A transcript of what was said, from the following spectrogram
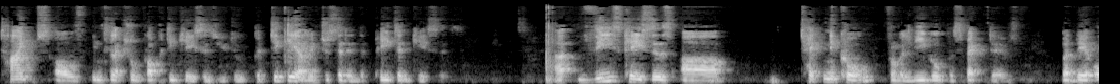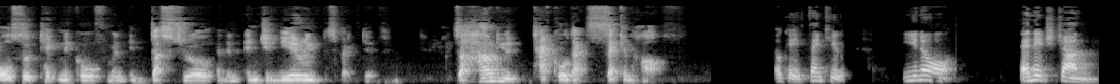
types of intellectual property cases you do. Particularly, I'm interested in the patent cases. Uh, these cases are technical from a legal perspective, but they're also technical from an industrial and an engineering perspective. So, how do you tackle that second half? Okay, thank you. You know, N.H. Chan,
